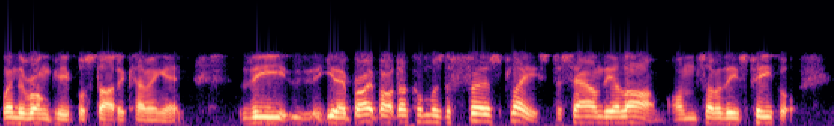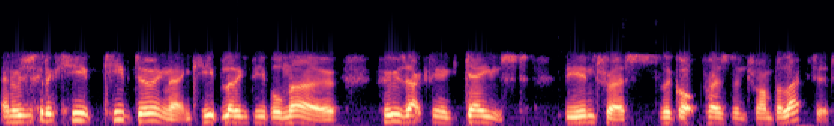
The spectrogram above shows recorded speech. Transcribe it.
when the wrong people started coming in the you know Breitbart.com was the first place to sound the alarm on some of these people, and we're just going to keep keep doing that and keep letting people know who's acting against the interests that got President Trump elected.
